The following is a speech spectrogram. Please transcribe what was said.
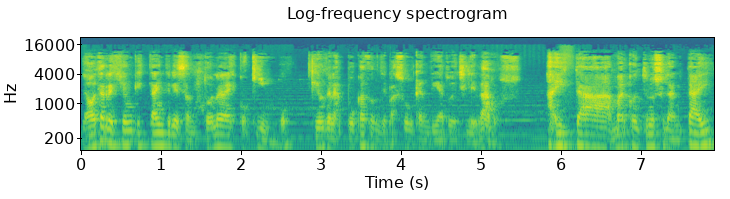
La otra región que está interesantona es Coquimbo, que es una de las pocas donde pasó un candidato de Chile Vamos Ahí está Marco Antonio Zulantay,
